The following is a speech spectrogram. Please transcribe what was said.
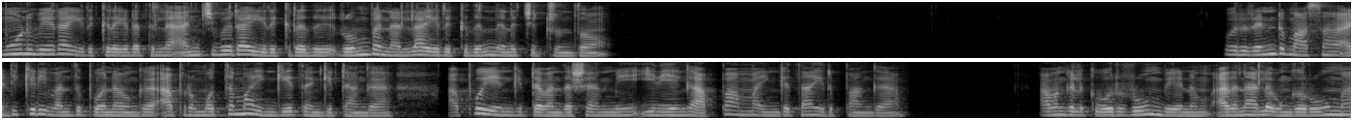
மூணு பேராக இருக்கிற இடத்துல அஞ்சு பேராக இருக்கிறது ரொம்ப நல்லா இருக்குதுன்னு நினச்சிட்ருந்தோம் ஒரு ரெண்டு மாதம் அடிக்கடி வந்து போனவங்க அப்புறம் மொத்தமாக இங்கேயே தங்கிட்டாங்க. அப்போது என்கிட்ட வந்த ஷர்மி இனி எங்கள் அப்பா அம்மா இங்கே தான் இருப்பாங்க. அவங்களுக்கு ஒரு ரூம் வேணும். அதனால் உங்கள் ரூமை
